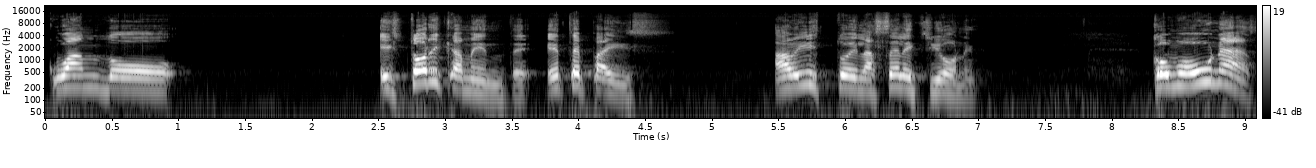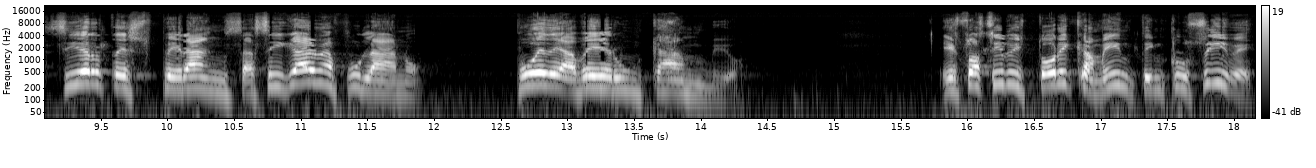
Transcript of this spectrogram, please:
Cuando históricamente este país ha visto en las elecciones como una cierta esperanza, si gana fulano, puede haber un cambio. Eso ha sido históricamente, inclusive,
